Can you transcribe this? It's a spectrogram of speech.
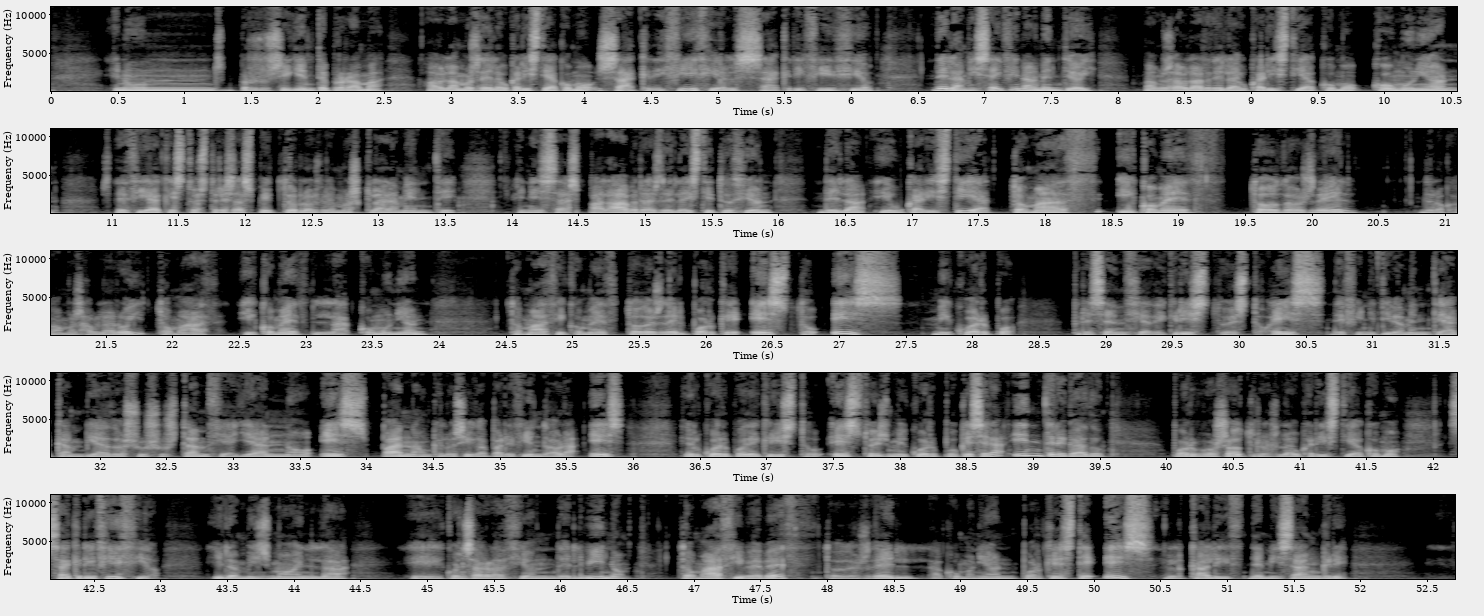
En un siguiente programa hablamos de la Eucaristía como sacrificio, el sacrificio de la misa. Y finalmente hoy vamos a hablar de la Eucaristía como comunión. Decía que estos tres aspectos los vemos claramente en esas palabras de la institución de la Eucaristía. Tomad y comed todos de él, de lo que vamos a hablar hoy, tomad y comed la comunión, tomad y comed todos de él, porque esto es mi cuerpo, presencia de Cristo, esto es, definitivamente ha cambiado su sustancia, ya no es pan, aunque lo siga pareciendo, ahora es el cuerpo de Cristo, esto es mi cuerpo, que será entregado por vosotros, la Eucaristía como sacrificio, y lo mismo en la eh, consagración del vino, Tomad y bebed todos de él la comunión, porque este es el cáliz de mi sangre,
